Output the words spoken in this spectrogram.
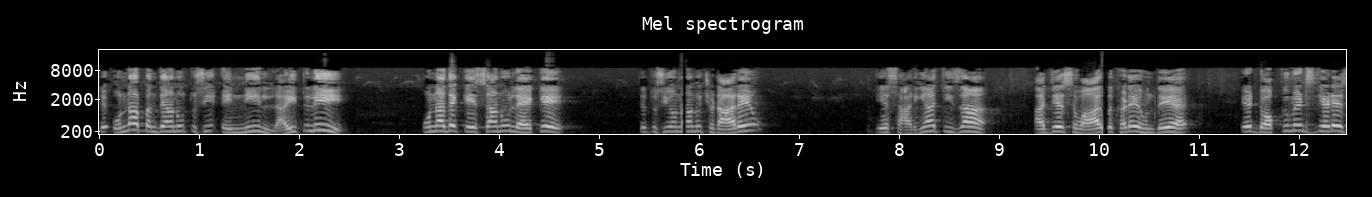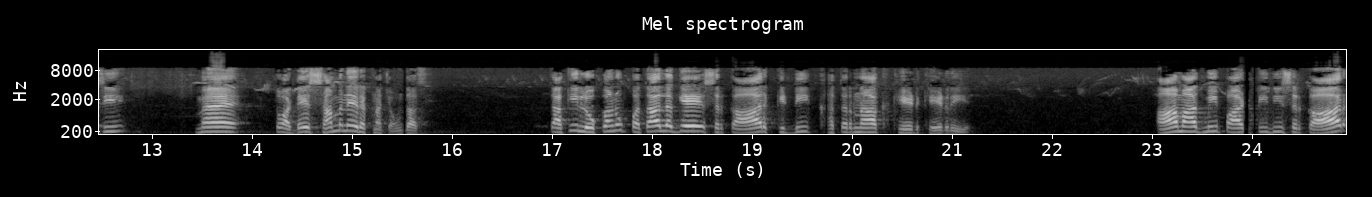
ਤੇ ਉਹਨਾਂ ਬੰਦਿਆਂ ਨੂੰ ਤੁਸੀਂ ਇੰਨੀ ਲਾਈਟਲੀ ਉਹਨਾਂ ਦੇ ਕੇਸਾਂ ਨੂੰ ਲੈ ਕੇ ਤੇ ਤੁਸੀਂ ਉਹਨਾਂ ਨੂੰ ਛਡਾ ਰਹੇ ਹੋ। ਇਹ ਸਾਰੀਆਂ ਚੀਜ਼ਾਂ ਅੱਜ ਇਹ ਸਵਾਲ ਖੜੇ ਹੁੰਦੇ ਆ। ਇਹ ਡਾਕੂਮੈਂਟਸ ਜਿਹੜੇ ਸੀ, ਮੈਂ ਤੁਹਾਡੇ ਸਾਹਮਣੇ ਰੱਖਣਾ ਚਾਹੁੰਦਾ ਸੀ। ਤਾਂ ਕਿ ਲੋਕਾਂ ਨੂੰ ਪਤਾ ਲੱਗੇ ਸਰਕਾਰ ਕਿੱਡੀ ਖਤਰਨਾਕ ਖੇਡ ਖੇਡ ਰਹੀ ਹੈ। ਆਮ ਆਦਮੀ ਪਾਰਟੀ ਦੀ ਸਰਕਾਰ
